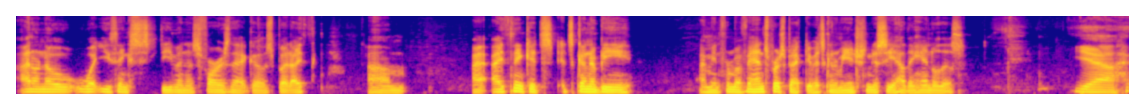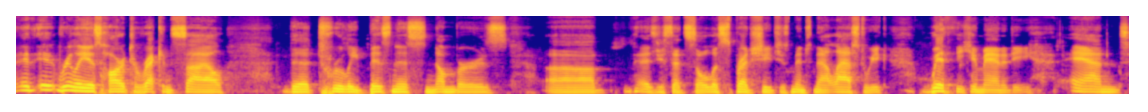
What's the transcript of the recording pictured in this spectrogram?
I don't know what you think, Stephen, as far as that goes, but I, um, I, I think it's it's going to be I mean, from a fan's perspective, it's going to be interesting to see how they handle this. Yeah, it, it really is hard to reconcile the truly business numbers. Uh, as you said, soulless spreadsheet, just mentioned that last week, with the humanity and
